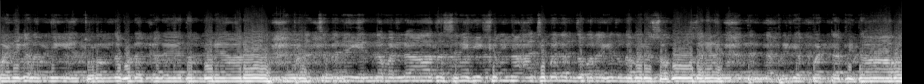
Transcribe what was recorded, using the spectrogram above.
വഴികളും നീ തുറന്നു കൊടുക്കണേ തമ്പുരാറ് പഠിച്ചവനെ എന്നെ വല്ലാതെ സ്നേഹിക്കുന്ന അജ്മൽ എന്ന് പറയുന്ന ഒരു സഹോദരൻ തന്റെ പ്രിയപ്പെട്ട പിതാവ്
